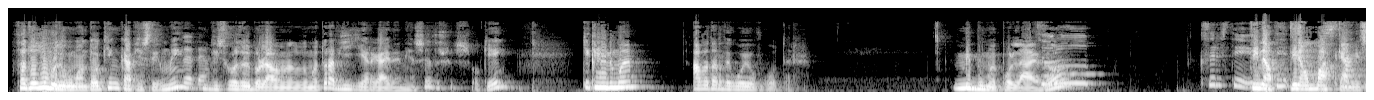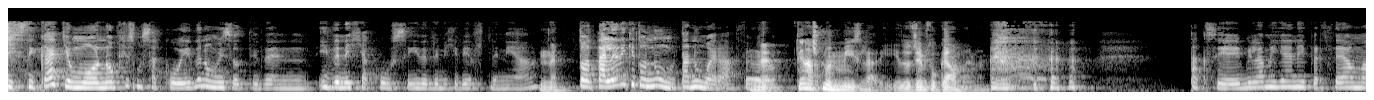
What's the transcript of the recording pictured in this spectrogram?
Θα το δούμε το Women Talking κάποια στιγμή. Βέβαια. Δυστυχώς δεν προλάβαμε να το δούμε τώρα. Βγήκε αργά η ταινία σε αίθουσες. Οκ. Και κλείνουμε Avatar The Way of Water. Μην πούμε πολλά εδώ. Θεωρώ, ξέρεις τι, Τι να- τι- τι να μάθει κανείς. Στατιστικά και μόνο, όποιος μας ακούει, δεν νομίζω ότι δεν, ή δεν έχει ακούσει ή δεν την έχει δει αυτή την ταινία. Ναι. Το, τα λένε και το νου, τα νούμερα, θεωρώ. Ναι. Τι να σου πούμε εμείς δηλαδή για τον James τον Cameron. Εντάξει, μιλάμε για ένα υπερθέαμα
